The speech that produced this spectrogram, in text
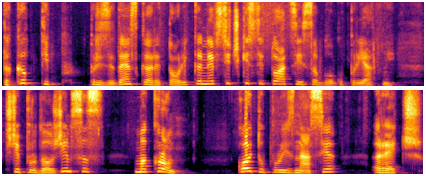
такъв тип президентска риторика, не всички ситуации са благоприятни. Ще продължим с Макрон, който произнася реч.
